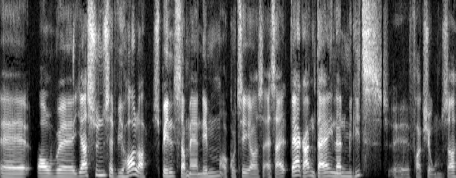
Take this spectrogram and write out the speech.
Øh, og øh, jeg synes, at vi holder spil, som er nemme at gå til os. Altså, al- hver gang der er en eller anden militsfraktion, øh, fraktion, så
